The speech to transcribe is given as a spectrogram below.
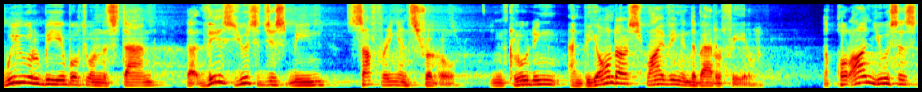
we will be able to understand that these usages mean suffering and struggle, including and beyond our striving in the battlefield. The Quran uses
